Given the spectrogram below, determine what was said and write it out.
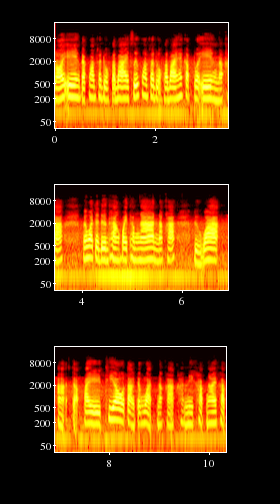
200 เอง แต่ความสะดวกสบายซื้อความสะดวกสบายให้กับตัวเองนะคะ ไม่ว่าจะเดินทางไปทำงานนะคะ หรือว่าอาจจะไปเที่ยวต่างจังหวัดนะคะคันนี้ขับง่ายขับ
